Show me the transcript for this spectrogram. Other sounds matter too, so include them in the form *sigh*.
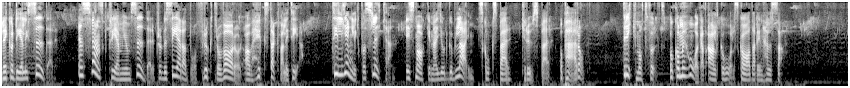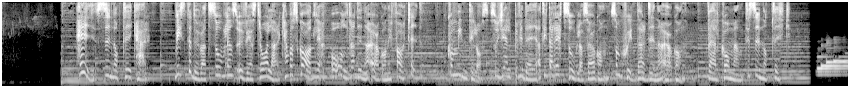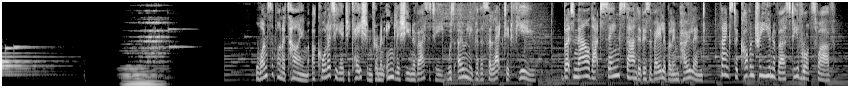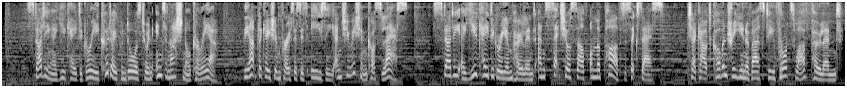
Recordeli cider, en svensk premiumcider producerad på fruktråvaror av högsta kvalitet. Tillgänglig på Sleekhan i smakerna jordgubb lime, skogsbär, krusbär och päron. Drick måttfullt och kom ihåg att alkohol skadar din hälsa. Hej, Synoptik här. Visste du att solens UV-strålar kan vara skadliga och åldra dina ögon i förtid? Kom in till oss så hjälper vi dig att hitta rätt solglasögon som skyddar dina ögon. Välkommen till Synoptik. Once upon a time, a quality education from an English university was only for the selected few. But now that same standard is available in Poland, thanks to Coventry University Wrocław. Studying a UK degree could open doors to an international career. The application process is easy and tuition costs less. Study a UK degree in Poland and set yourself on the path to success. Check out Coventry University Wrocław, Poland.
